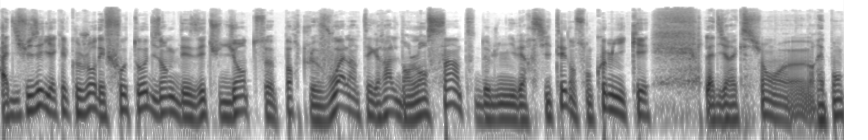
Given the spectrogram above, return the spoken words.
a diffusé il y a quelques jours des photos disant que des étudiantes portent le voile intégral dans l'enceinte de l'université. Dans son communiqué, la direction euh, répond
